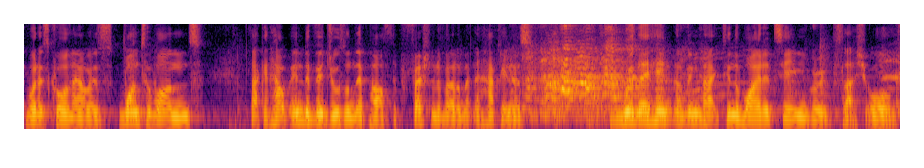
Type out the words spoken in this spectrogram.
what it's called now is one-to-ones that can help individuals on their path to professional development and happiness with a hint of impacting the wider team, group, slash org.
